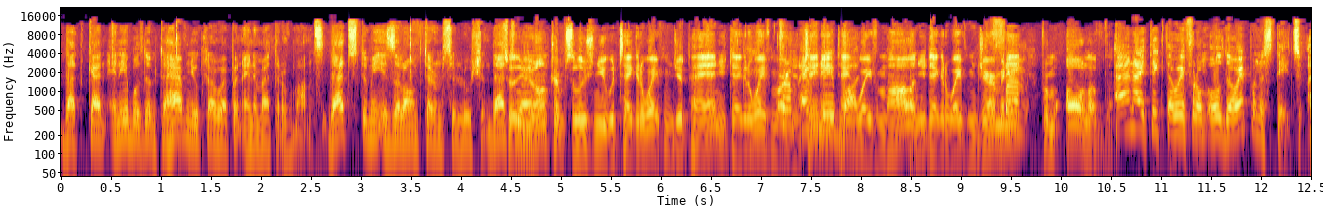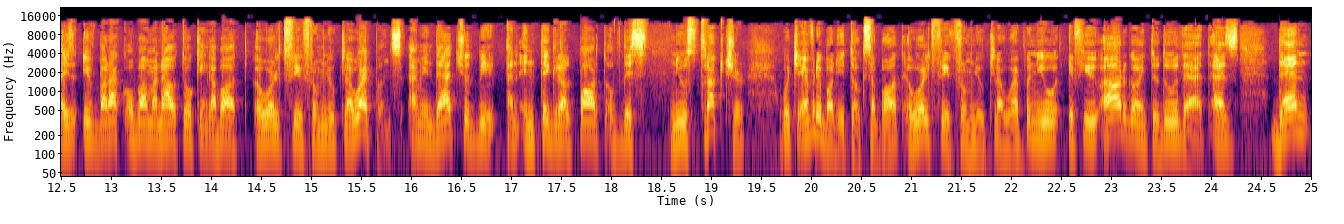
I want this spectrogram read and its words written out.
that can enable them to have nuclear weapon in a matter of months. That's to me is a long-term solution. That's So the long-term solution, you would take it away from Japan, you take it away from From Argentina, you take it away from Holland, you take it away from Germany, From- from, all of them. And I take it away from all the weapon states. If Barack Obama now talking about a world free from nuclear weapons, I mean that should be an integral part of this new structure, which everybody talks about, a world free from nuclear weapon. You, if you are going to do that, as then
